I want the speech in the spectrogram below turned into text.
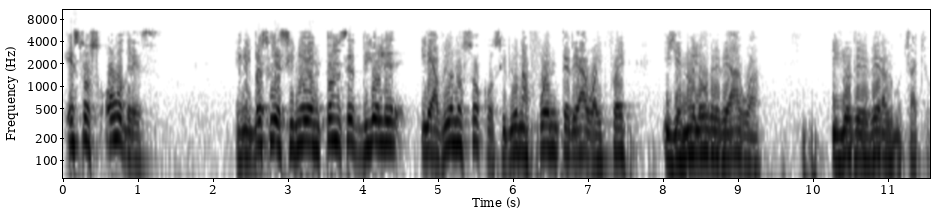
esos odres, en el verso 19 entonces Dios le, le abrió los ojos y vio una fuente de agua y fue y llenó el odre de agua y dio de beber al muchacho.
